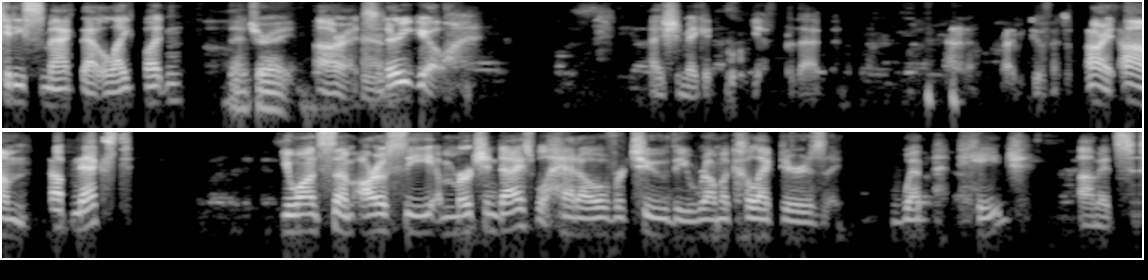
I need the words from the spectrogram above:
Titty smack that like button. That's right. All right, so there you go. I should make it gift for that. But I don't know. Probably be too offensive. All right. Um, up next, you want some ROC merchandise? We'll head over to the Realm of Collectors web page. Um, it's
